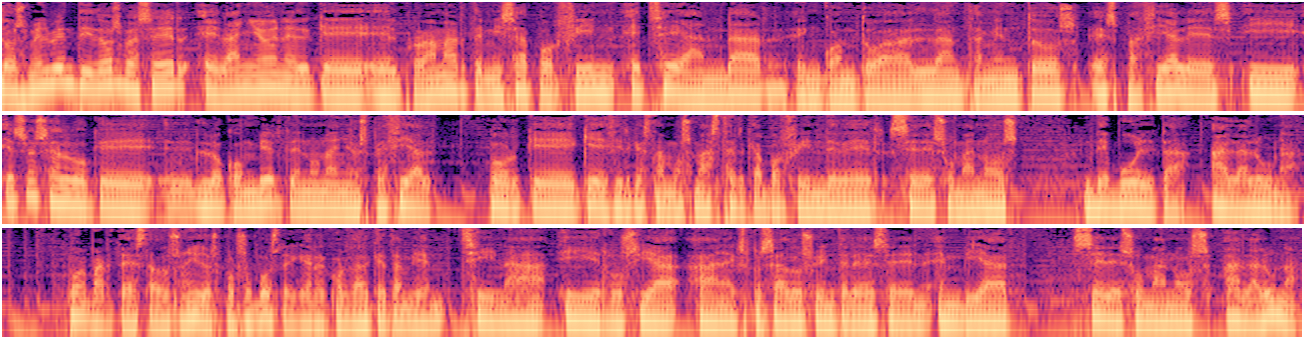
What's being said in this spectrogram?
...2022 va a ser el año en el que el programa Artemisa por fin eche a andar en cuanto a lanzamientos espaciales y eso es algo que eh, lo convierte en un año especial porque quiere decir que estamos más cerca por fin de ver seres humanos de vuelta a la Luna por parte de Estados Unidos, por supuesto. Hay que recordar que también China y Rusia han expresado su interés en enviar seres humanos a la Luna.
